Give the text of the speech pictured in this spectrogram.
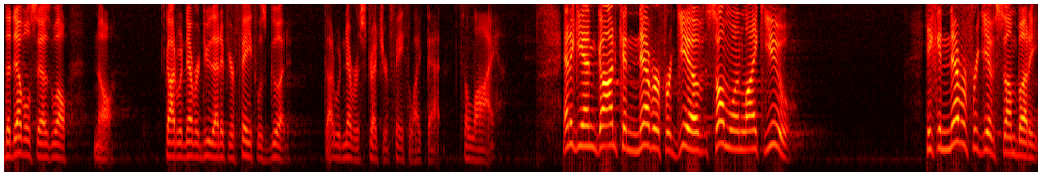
the devil says, well, no. God would never do that if your faith was good. God would never stretch your faith like that. It's a lie. And again, God can never forgive someone like you. He can never forgive somebody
